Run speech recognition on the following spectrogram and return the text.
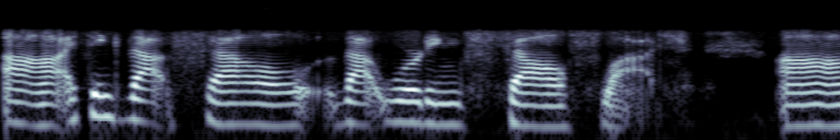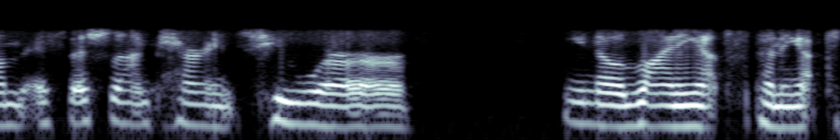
Uh, I think that fell, that wording fell flat, um, especially on parents who were you know, lining up, spending up to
